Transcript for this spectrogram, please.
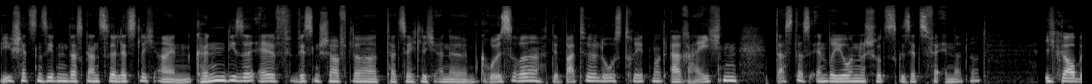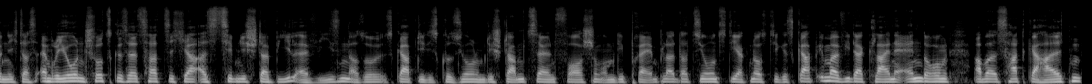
Wie schätzen Sie denn das Ganze letztlich ein? Können diese elf Wissenschaftler tatsächlich eine größere Debatte lostreten und erreichen, dass das Embryonenschutzgesetz verändert wird? Ich glaube nicht. Das Embryonenschutzgesetz hat sich ja als ziemlich stabil erwiesen. Also es gab die Diskussion um die Stammzellenforschung, um die Präimplantationsdiagnostik. Es gab immer wieder kleine Änderungen, aber es hat gehalten.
